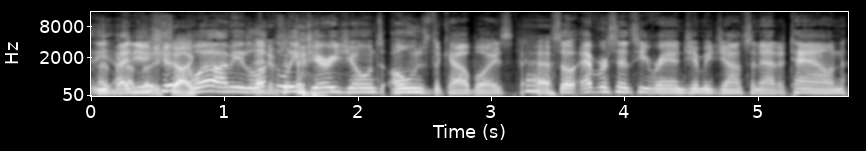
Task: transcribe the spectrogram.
I'm, I'm really should- shocked. well, I mean, luckily Jerry Jones owns the Cowboys. So ever since he ran Jimmy Johnson out of town,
